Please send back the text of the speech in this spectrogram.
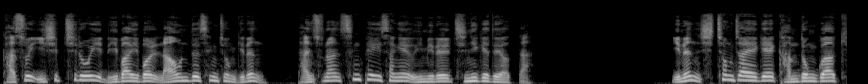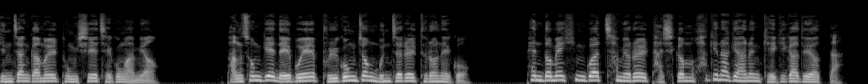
가수 27호의 리바이벌 라운드 생존기는 단순한 승패 이상의 의미를 지니게 되었다. 이는 시청자에게 감동과 긴장감을 동시에 제공하며 방송계 내부의 불공정 문제를 드러내고 팬덤의 힘과 참여를 다시금 확인하게 하는 계기가 되었다.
